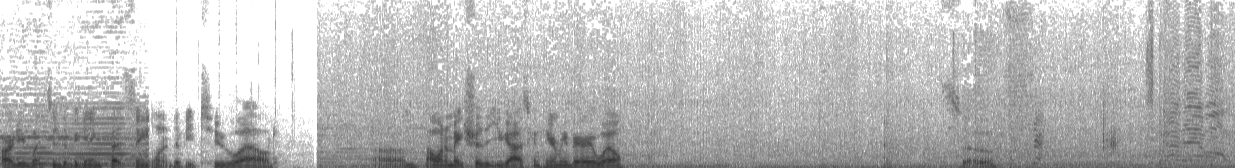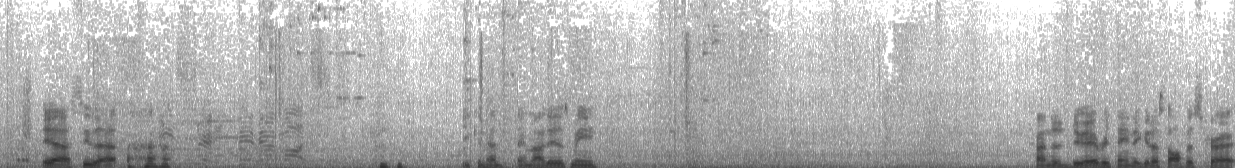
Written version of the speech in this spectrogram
already went through the beginning cutscene. I Want it to be too loud. Um, I want to make sure that you guys can hear me very well. So, yeah, I see that. you can have the same idea as me. Trying to do everything to get us off this track.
